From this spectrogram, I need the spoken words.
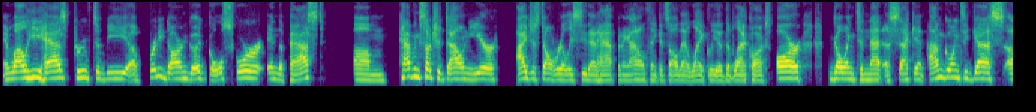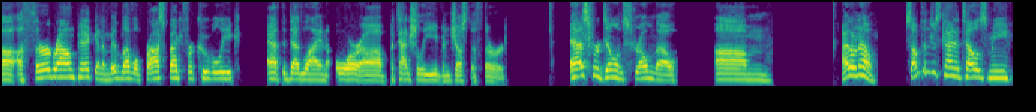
And while he has proved to be a pretty darn good goal scorer in the past, um, having such a down year I just don't really see that happening. I don't think it's all that likely that the Blackhawks are going to net a second. I'm going to guess uh, a third round pick and a mid level prospect for Kubalik at the deadline, or uh, potentially even just a third. As for Dylan Strome, though, um, I don't know. Something just kind of tells me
